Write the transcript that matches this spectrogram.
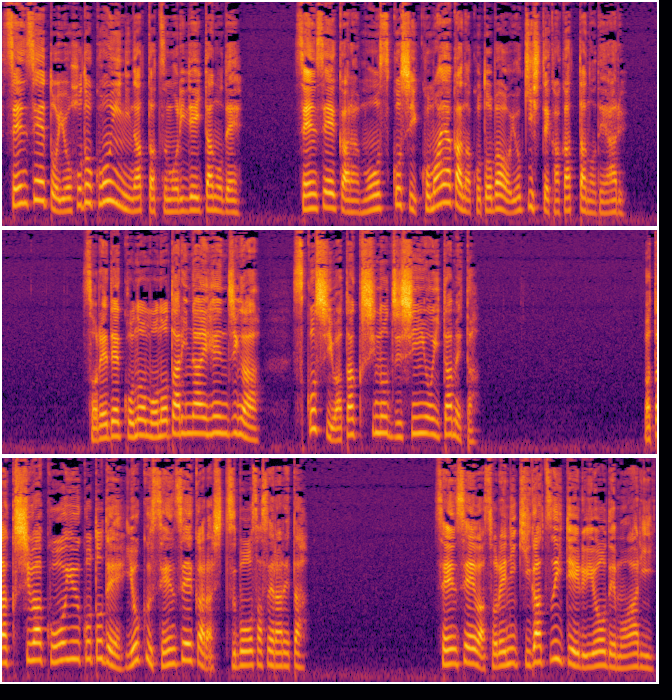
先生とよほど懇意になったつもりでいたので、先生からもう少し細やかな言葉を予期してかかったのである。それでこの物足りない返事が少し私の自信を痛めた。私はこういうことでよく先生から失望させられた。先生はそれに気がついているようでもあり、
